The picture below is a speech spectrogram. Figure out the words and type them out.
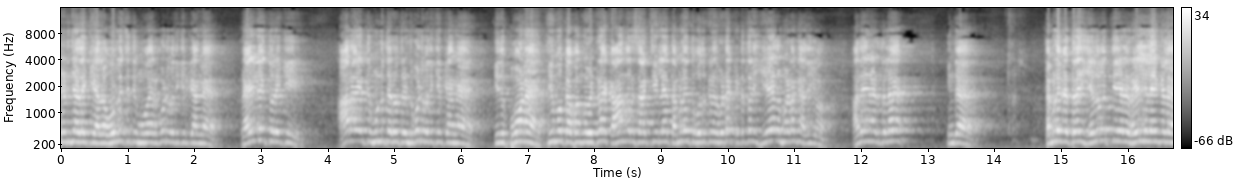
நெடுஞ்சாலைக்கு அதில் ஒரு லட்சத்தி மூவாயிரம் கோடி ஒதுக்கியிருக்காங்க. ரயில்வே துறைக்கு ஆறாயிரத்தி முன்னூத்தி அறுபத்தி ரெண்டு கோடி ஒதுக்கியிருக்காங்க. இது போன திமுக பங்கு விட்ட காங்கிரஸ் ஆட்சியில் தமிழகத்துக்கு ஒதுக்குறதை விட கிட்டத்தட்ட ஏழு மடங்கு அதிகம். அதே நேரத்தில் இந்த தமிழகத்தில் எழுபத்தி ஏழு ரயில் நிலையங்களை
